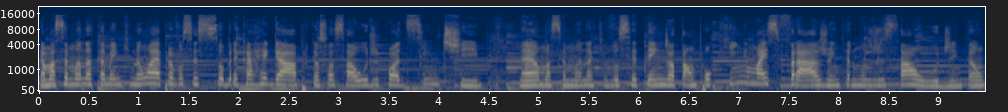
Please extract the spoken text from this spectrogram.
É uma semana também que não é para você se sobrecarregar, porque a sua saúde pode sentir, né? É uma semana que você tende a estar tá um pouquinho mais frágil em termos de saúde. Então,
